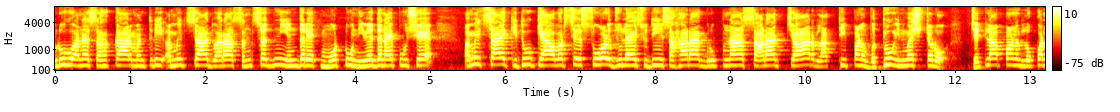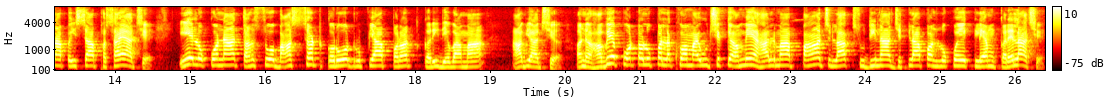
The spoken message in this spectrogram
ગૃહ અને સહકાર મંત્રી અમિત શાહ દ્વારા સંસદની અંદર એક મોટું નિવેદન આપ્યું છે. અમિત શાહે કીધું કે આ વર્ષે સોળ જુલાઈ સુધી સહારા ગ્રુપના સાડા ચાર લાખથી પણ વધુ ઇન્વેસ્ટરો જેટલા પણ લોકોના પૈસા ફસાયા છે, એ લોકોના ત્રણસો બાસઠ કરોડ રૂપિયા પરત કરી દેવામાં આવ્યા છે. અને હવે પોર્ટલ ઉપર લખવામાં આવ્યું છે કે અમે હાલમાં પાંચ લાખ સુધીના જેટલા પણ લોકોએ ક્લેમ કરેલા છે.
